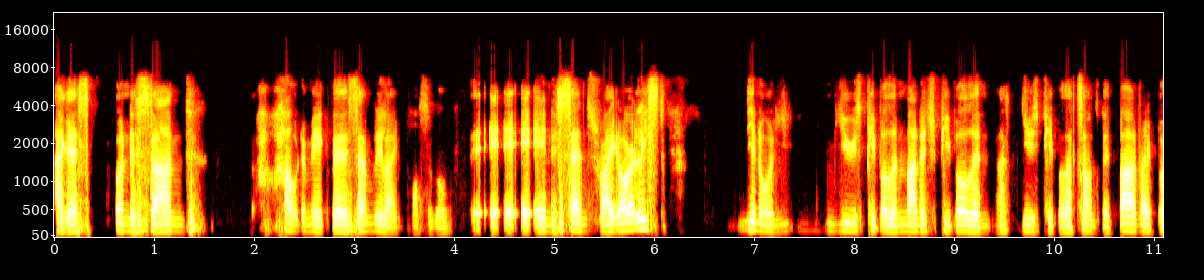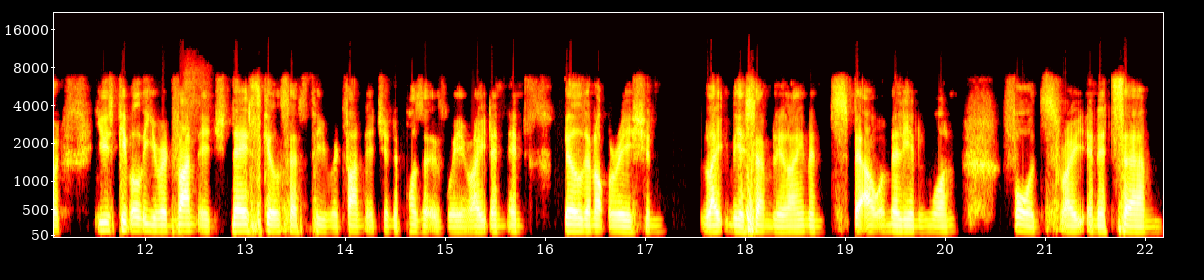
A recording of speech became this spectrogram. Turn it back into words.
i guess understand how to make the assembly line possible in a sense right? Or at least you know use people and manage people and uh, use people that sounds a bit bad right? But use people to your advantage their skill sets to your advantage in a positive way right? And, and build an operation like the assembly line and spit out a million and one Fords, right? And it's um,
